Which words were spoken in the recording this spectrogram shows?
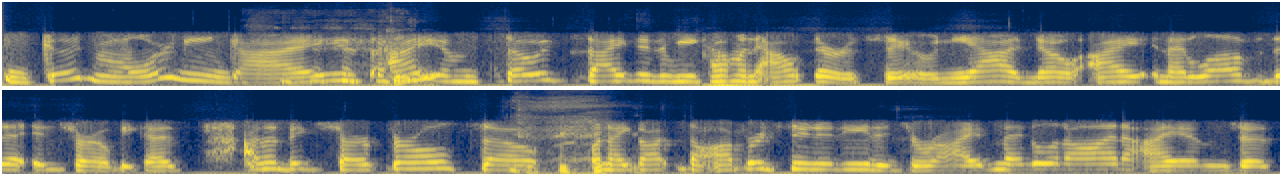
Good morning, guys. I am so excited to be coming out there soon. Yeah, no, I and I love the intro because I'm a big shark girl. So when I got the opportunity to drive Megalodon, I am just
